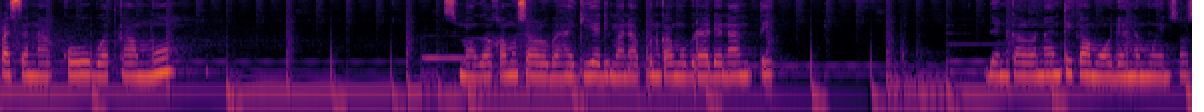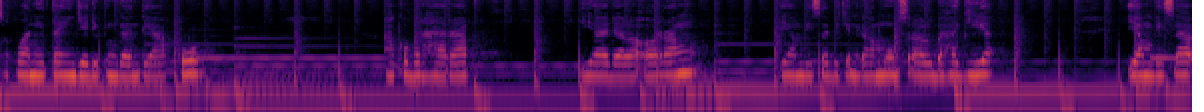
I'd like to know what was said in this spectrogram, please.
Pesan aku buat kamu Semoga kamu selalu bahagia di mana pun kamu berada nanti. Dan kalau nanti kamu udah nemuin sosok wanita yang jadi pengganti aku, aku berharap dia adalah orang yang bisa bikin kamu selalu bahagia, yang bisa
